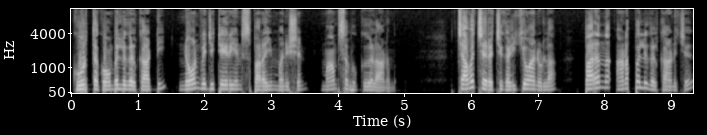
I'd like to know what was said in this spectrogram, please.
കൂർത്ത കോമ്പല്ലുകൾ കാട്ടി നോൺ വെജിറ്റേറിയൻസ് പറയും മനുഷ്യൻ മാംസഭുക്കുകളാണെന്ന്. ചവച്ചരച്ച് കഴിക്കുവാനുള്ള പരന്ന അണപ്പല്ലുകൾ കാണിച്ച്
